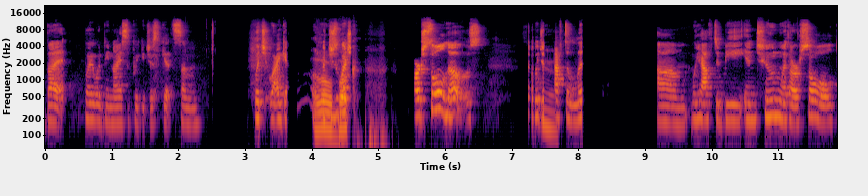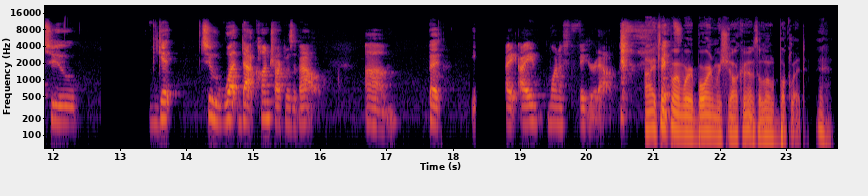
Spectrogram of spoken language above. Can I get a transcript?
But boy, it would be nice if we could just get some, which I guess A little what- book. our soul knows. So we just Yeah. have to live. Um, we have to be in tune with our soul to get to what that contract was about. Um, but I, I want to figure it out. I think when we're born, we should all come up with a little booklet.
